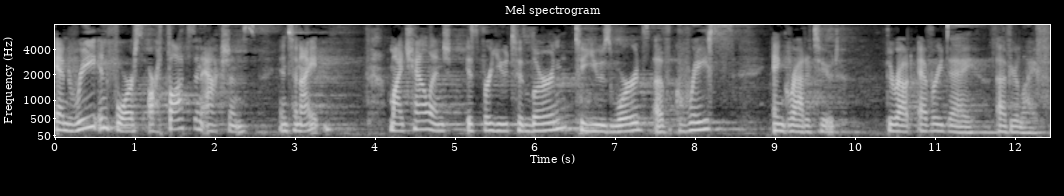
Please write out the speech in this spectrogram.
and reinforce our thoughts and actions. And tonight, my challenge is for you to learn to use words of grace and gratitude throughout every day of your life.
